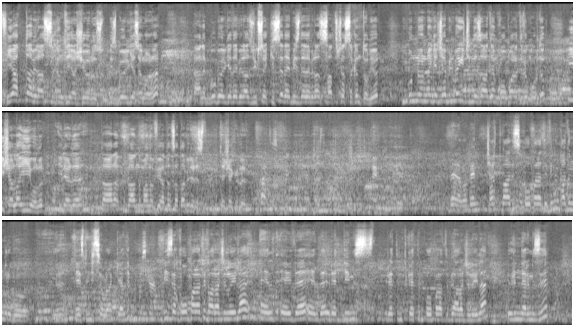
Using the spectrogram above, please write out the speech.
fiyatta biraz sıkıntı yaşıyoruz biz bölgesel olarak. Yani bu bölgede biraz yüksek gitse de bizde de biraz satışta sıkıntı oluyor. Bunun önüne geçebilmek için de zaten kooperatifi kurduk. İnşallah iyi olur. İleride daha randımanlı fiyata satabiliriz. Teşekkürler. Merhaba, ben Çakıt Vadisi Kooperatifi'nin kadın grubu teslimcisi olarak geldim. Biz de kooperatif aracılığıyla el- evde elde ürettiğimiz üretim tüketim kooperatifi aracılığıyla ürünlerimizi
